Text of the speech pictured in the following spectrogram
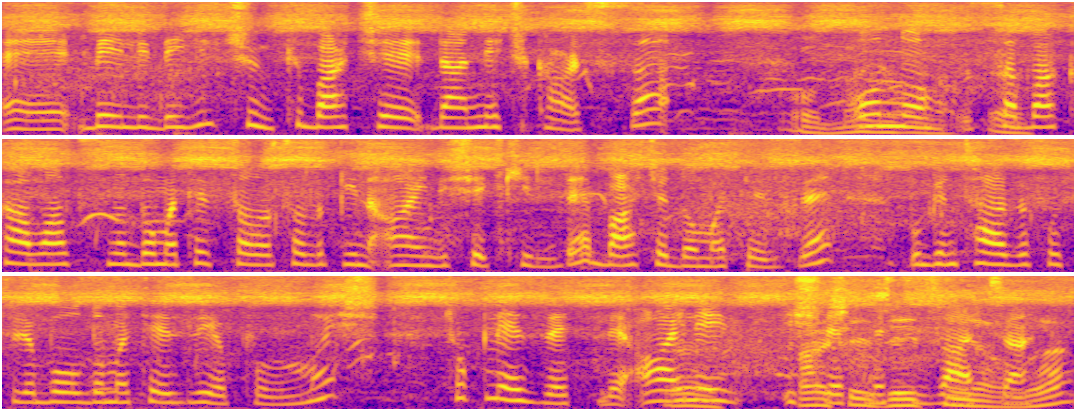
e, belli değil çünkü bahçeden ne çıkarsa Onlar onu yani. Evet. sabah kahvaltısında domates salatalık yine aynı şekilde bahçe domatesi. Bugün taze fasulye bol domatesli yapılmış. Çok lezzetli. Aile Evet. Her şey işletmesi zeytinyağlı. zaten.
